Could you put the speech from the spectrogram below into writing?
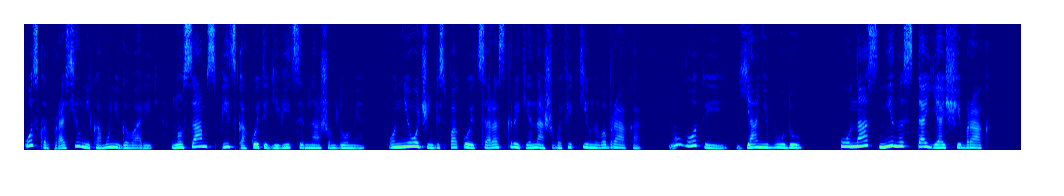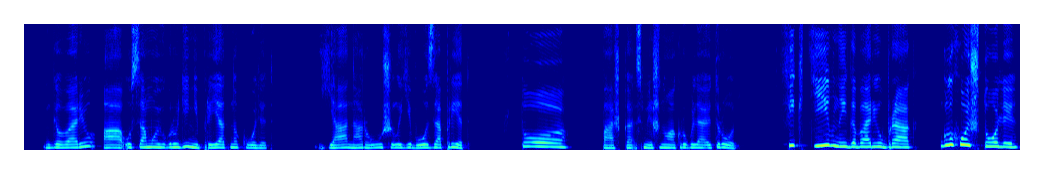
Оскар просил никому не говорить, но сам спит с какой-то девицей в нашем доме. Он не очень беспокоится о раскрытии нашего фиктивного брака. Ну вот и я не буду. У нас не настоящий брак. Говорю, а у самой в груди неприятно колет. Я нарушила его запрет. Что? Пашка смешно округляет рот. Фиктивный, говорю, брак. Глухой, что ли?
